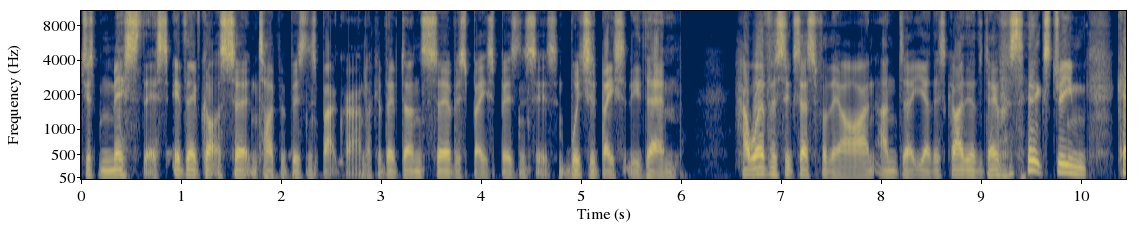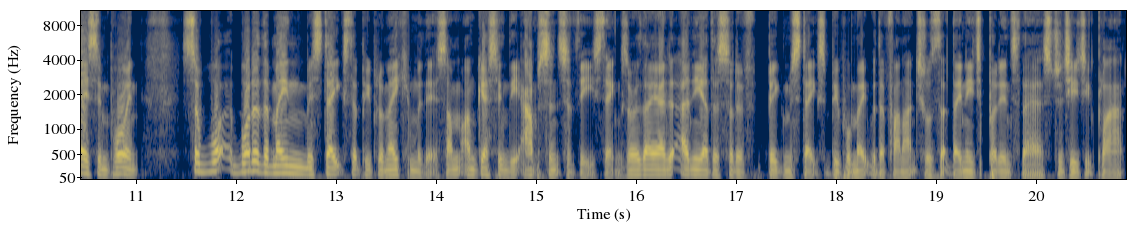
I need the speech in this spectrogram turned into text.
just miss this if they've got a certain type of business background, like if they've done service based businesses, which is basically them. However successful they are, and, and uh, yeah, this guy the other day was an extreme case in point. So, what what are the main mistakes that people are making with this? I'm, I'm guessing the absence of these things, or are there any other sort of big mistakes that people make with the financials that they need to put into their strategic plan?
